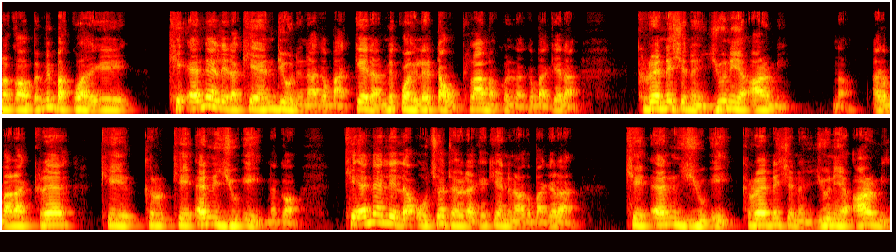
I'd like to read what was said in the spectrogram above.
နကောဘယ်မဘကွာကြီး KNL လေးတာ KND နေနာကဘာကဲတာမကွာလေတောက်ဖလာနော်ခွန်းကဘာကဲတာ Korean National Union Army နော်အကဘာရာ K KNUA နကော KNL လေးလာအိုချတ်ထဲတာ KKN နာကဘာကဲတာ KNUA Korean National Union Army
